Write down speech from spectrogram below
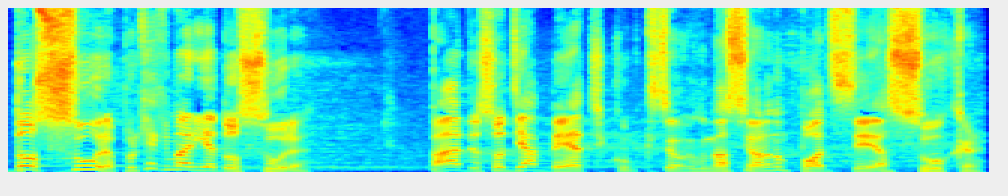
Doçura, por que, que Maria é doçura? Padre, eu sou diabético, Nossa Senhora não pode ser açúcar.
